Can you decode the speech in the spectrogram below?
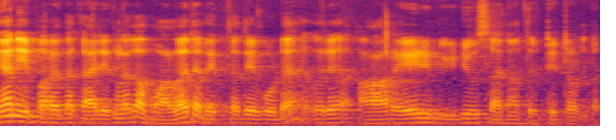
ഞാൻ ഈ പറയുന്ന കാര്യങ്ങളൊക്കെ വളരെ വ്യക്തതയോടെ ഒരു ആറേഴ് വീഡിയോസ് അതിനകത്ത് ഇട്ടിട്ടുണ്ട്.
